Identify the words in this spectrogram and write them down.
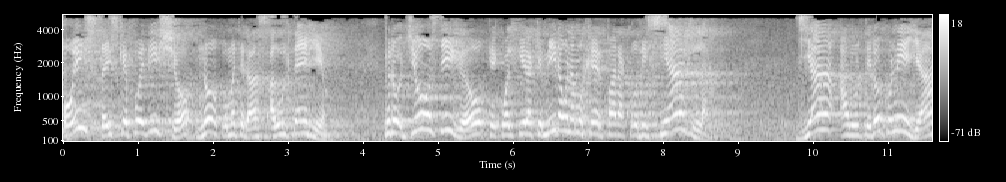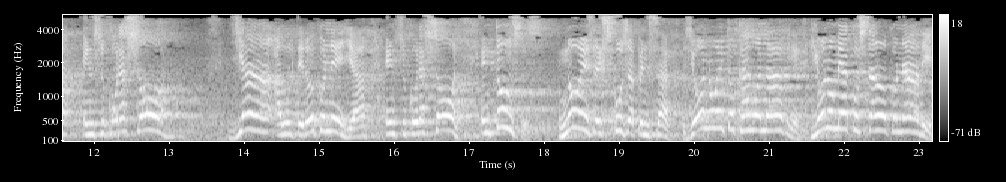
oísteis que fue dicho, no cometerás adulterio. Pero yo os digo que cualquiera que mira a una mujer para codiciarla, ya adulteró con ella en su corazón. Ya adulteró con ella en su corazón. Entonces, no es excusa pensar, yo no he tocado a nadie, yo no me he acostado con nadie,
